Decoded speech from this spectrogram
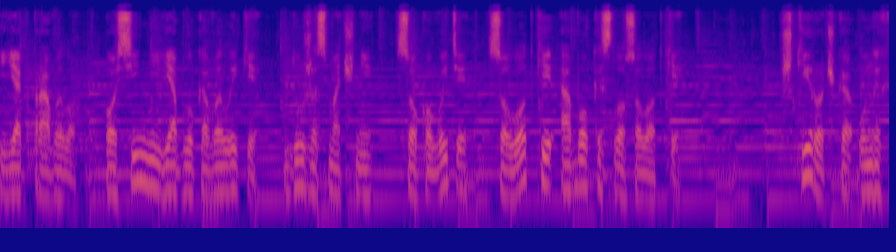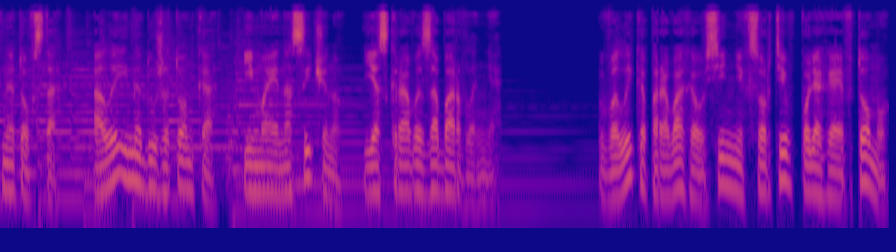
Як правило, осінні яблука великі, дуже смачні, соковиті, солодкі або кисло-солодкі. Шкірочка у них не товста, але й не дуже тонка, і має насичено, яскраве забарвлення. Велика перевага осінніх сортів полягає в тому,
